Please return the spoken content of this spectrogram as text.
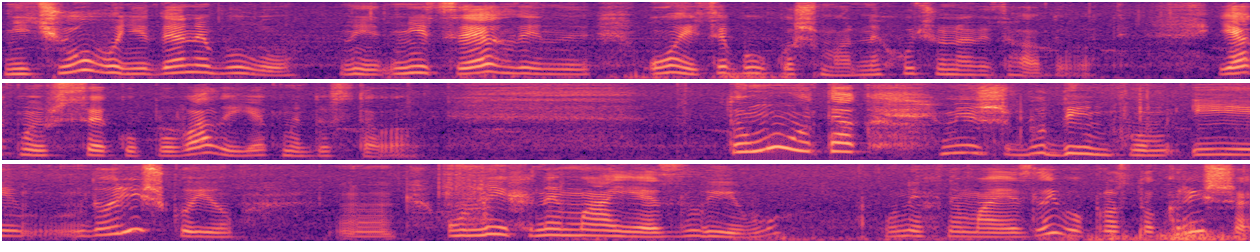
Нічого ніде не було. Ні, ні цегли, ні... Ой, це був кошмар, не хочу навіть згадувати. Як ми все купували, як ми доставали. Тому отак між будинком і доріжкою у них немає зливу. У них немає зливу, просто криша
